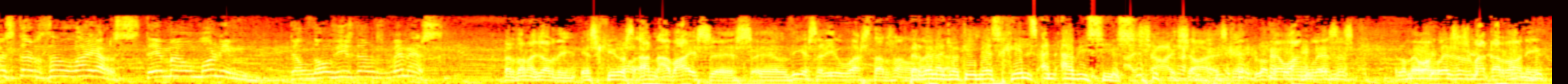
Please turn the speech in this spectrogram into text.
Bastards and Liars, tema homònim del nou disc dels memes. Perdona, Jordi, és Hills and Avices. El dia se diu Bastards and perdona, Liars. Joaquim, és Hills and Abysses. Això, això, és que el meu anglès és... El meu anglès és macarrònic.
